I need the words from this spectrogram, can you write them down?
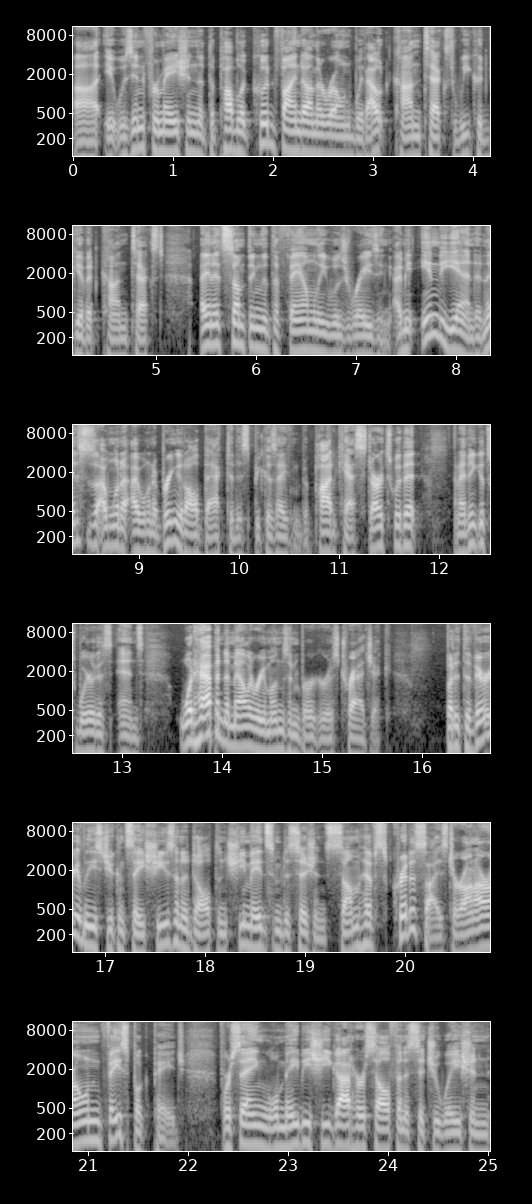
Uh, it was information that the public could find on their own without context. We could give it context, and it's something that the family was raising. I mean, in the end, and this is I want to I want to bring it all back to this because I the podcast starts with it, and I think it's where this ends. What happened to Mallory Munzenberger is tragic. But at the very least, you can say she's an adult and she made some decisions. Some have criticized her on our own Facebook page for saying, well, maybe she got herself in a situation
